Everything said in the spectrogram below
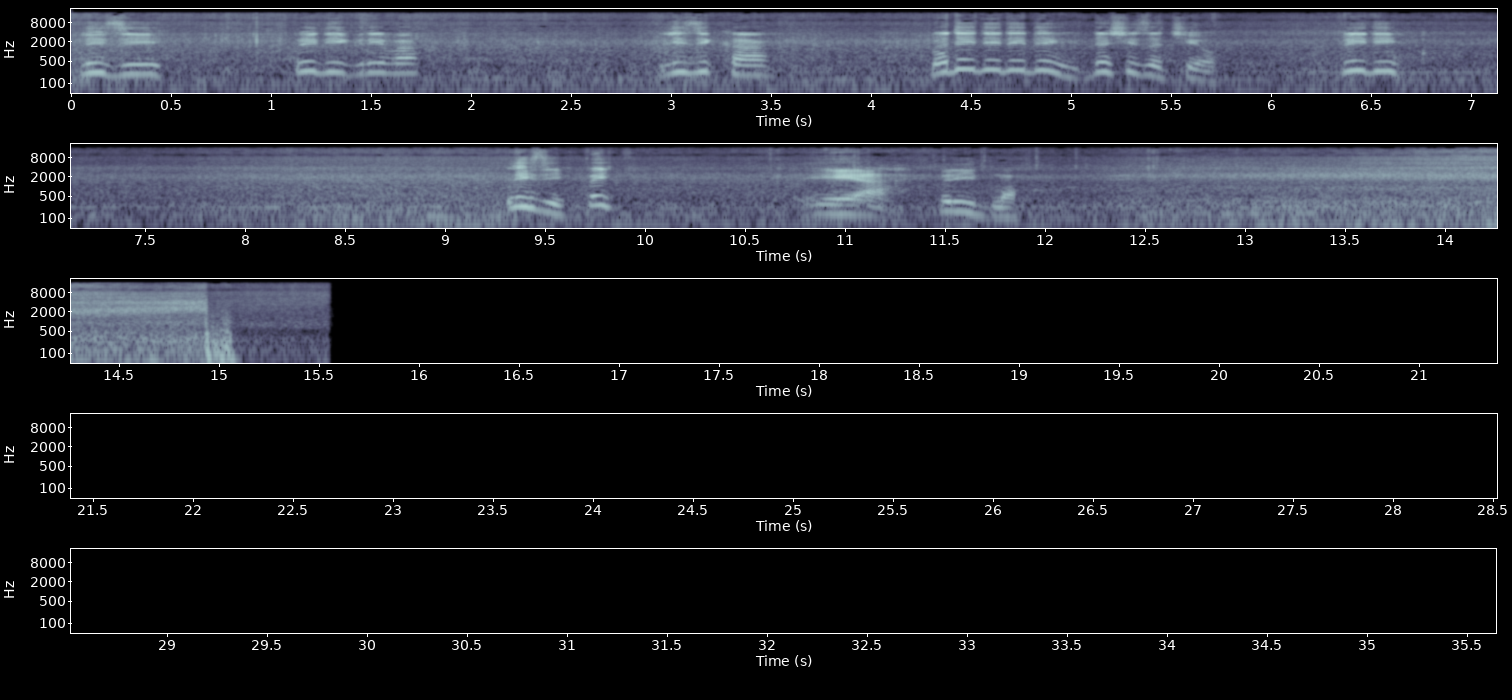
Lizzy, pridi, greva. Lizika. No, dej, dej, dej, dej, da si začel. Pridi. Lizzy, pej. Ja, pridno.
